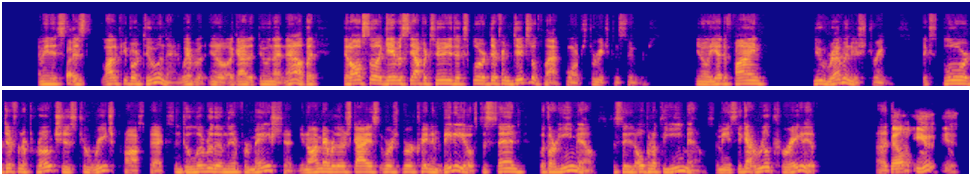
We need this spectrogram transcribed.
I mean, it's, right. it's a lot of people are doing that. We have a, you know a guy that's doing that now, but it also it gave us the opportunity to explore different digital platforms to reach consumers. You know, you had to find new revenue streams, explore different approaches to reach prospects and deliver them the information. You know, I remember there's guys we're we're creating videos to send with our emails to say to open up the emails. I mean, so you got real creative. Uh, now, you,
